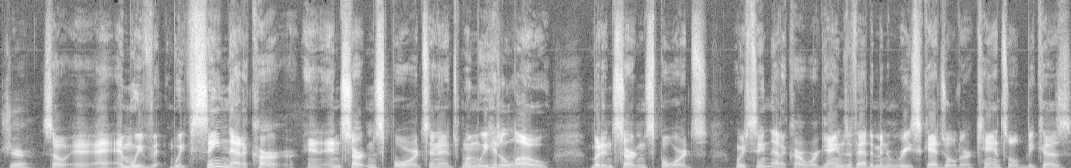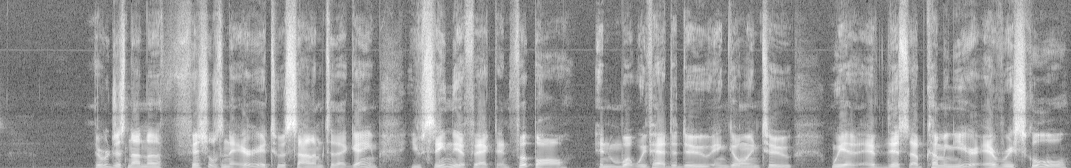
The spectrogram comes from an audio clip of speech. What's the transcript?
Sure. So, and we've we've seen that occur in, in certain sports, and it's when we hit a low. But in certain sports, we've seen that occur where games have had to been rescheduled or canceled because there were just not enough officials in the area to assign them to that game. You've seen the effect in football and what we've had to do in going to we this upcoming year every school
